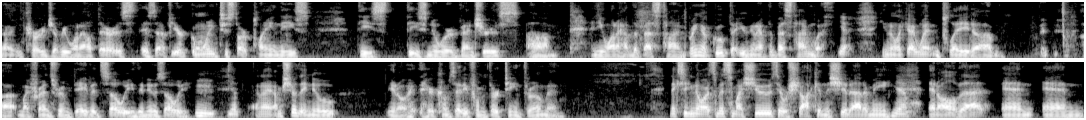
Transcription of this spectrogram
i, I encourage everyone out there is is that if you're going to start playing these these these newer adventures um, and you want to have the best time bring a group that you're going to have the best time with Yeah. you know like i went and played um, uh, my friend's room david zoe the new zoe Mm, yep. and I, I'm sure they knew, you know, here comes Eddy from 13th room. And next thing you know, I was missing my shoes. They were shocking the shit out of me Yeah. and all of that. And, and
